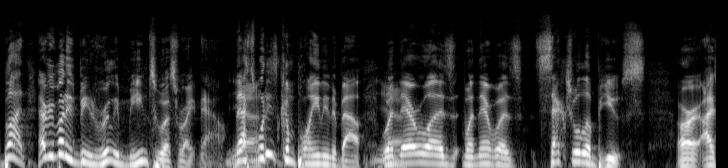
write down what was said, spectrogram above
But everybody's being really mean to us right now. That's what he's complaining about. When there was when there was sexual abuse or I,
